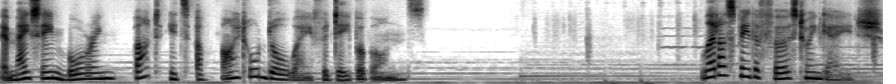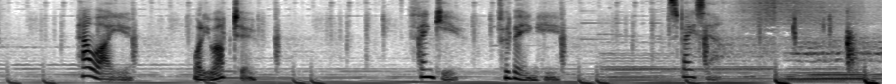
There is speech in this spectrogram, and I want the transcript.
It may seem boring, but it's a vital doorway for deeper bonds. Let us be the first to engage. How are you? What are you up to? Thank you for being here. Space out.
